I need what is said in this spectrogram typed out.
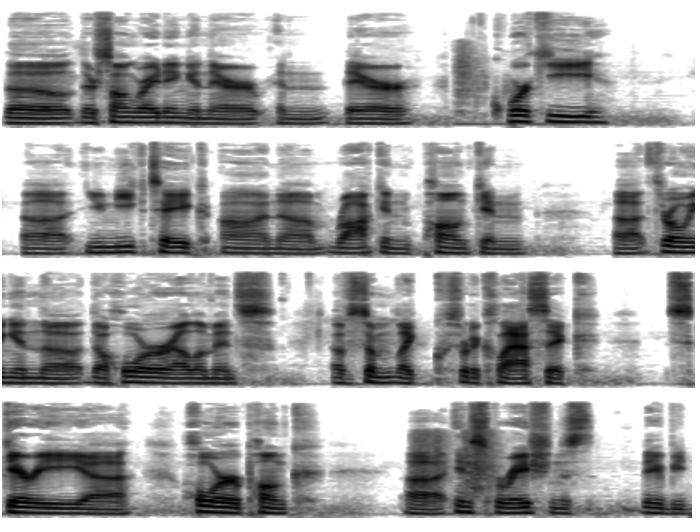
the their songwriting, and their and their quirky, uh, unique take on um, rock and punk, and uh, throwing in the the horror elements of some like sort of classic, scary uh, horror punk uh, inspirations. They'd be,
